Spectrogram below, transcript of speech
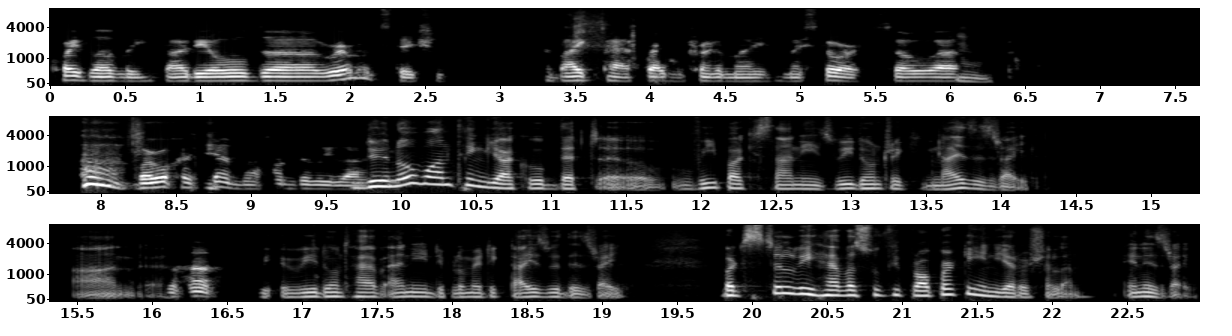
quite lovely by the old uh, railroad station, a bike path right in front of my my store. So uh, Hmm. Baruch Hashem, Alhamdulillah. Do you know one thing, Yaqub, that uh, we Pakistanis we don't recognize Israel, and uh, Uh-huh. we, we don't have any diplomatic ties with Israel, but still we have a Sufi property in Jerusalem, in Israel.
